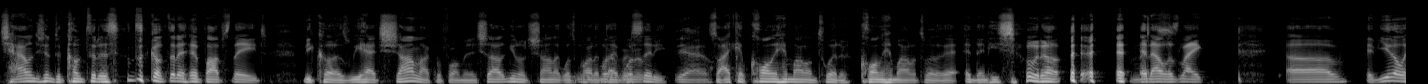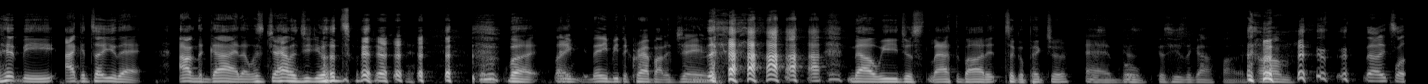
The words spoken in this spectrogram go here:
Challenged him to come to this to come to the hip hop stage because we had Shonlock performing, and Sean, you know, Shonlock was part of One- Diverse of- City. yeah. So I kept calling him out on Twitter, calling him out on Twitter, and then he showed up, and I was like, um, "If you don't hit me, I can tell you that I'm the guy that was challenging you on Twitter." but Then, he, like, then he beat the crap out of Jae now we just laughed about it, took a picture, and boom. because he's the Godfather. Um, No, so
